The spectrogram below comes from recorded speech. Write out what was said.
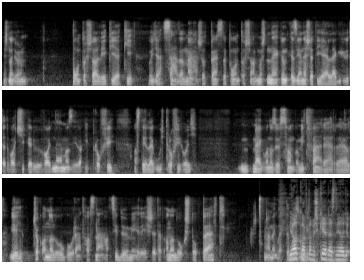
és nagyon pontosan lépje ki, ugye század másodpercre pontosan. Most nekünk ez ilyen eseti jellegű, tehát vagy sikerül, vagy nem, azért aki profi, az tényleg úgy profi, hogy megvan az összhang a Mitfárerrel, csak analóg órát használhatsz időmérésre, tehát analóg stoppert, már megvettem. Ja, akartam is kérdezni, hogy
